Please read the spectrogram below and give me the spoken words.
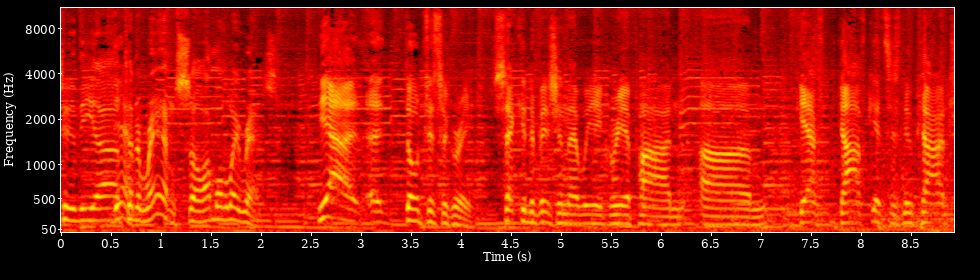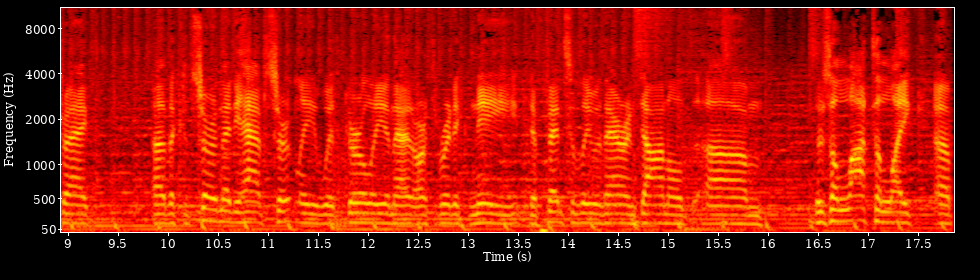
to the uh, yeah. to the Rams. So I'm all the way Rams. Yeah, uh, don't disagree. Second division that we agree upon. Um, Goff, Goff gets his new contract. Uh, the concern that you have certainly with Gurley and that arthritic knee, defensively with Aaron Donald. Um, there's a lot to like uh,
